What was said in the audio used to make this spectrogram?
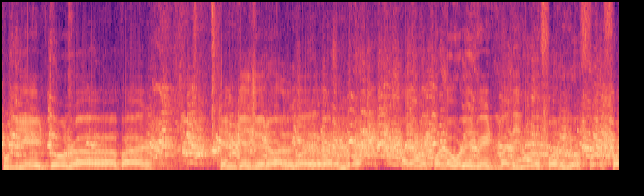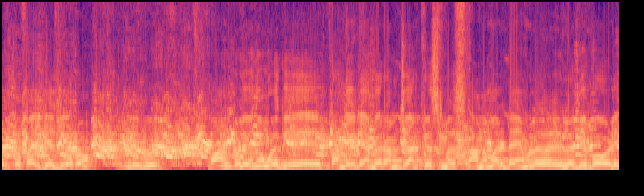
உங்களுக்கு எயிட் டு டென் கேஜி வரை வரதுக்கு வரும் ப்ரோ அதே உங்களுக்கு பொட்டைக்கோழியும் வெயிட் பார்த்தீங்கன்னா உங்களுக்கு four four to five K G வரும். இது வான்கோழி வந்து உங்களுக்கு பண்டிகை டைம் ரம்ஜான் கிறிஸ்மஸ் அந்த மாதிரி டைமில் இல்லை தீபாவளி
